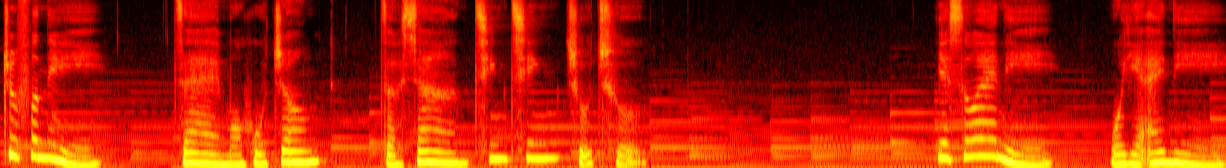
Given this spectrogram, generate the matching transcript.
祝福你在模糊中走向清清楚楚。耶稣爱你，我也爱你。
